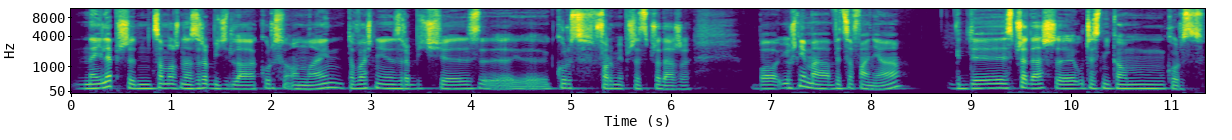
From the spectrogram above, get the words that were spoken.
najlepszym, co można zrobić dla kursu online, to właśnie zrobić e, e, kurs w formie przedsprzedaży, bo już nie ma wycofania, gdy sprzedasz uczestnikom kurs.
